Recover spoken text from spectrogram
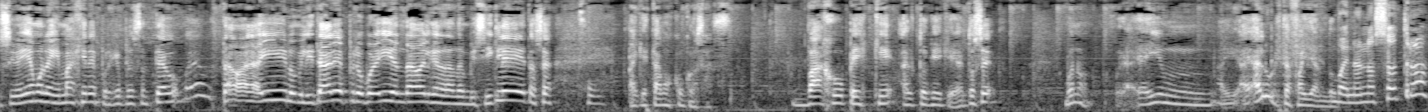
si veíamos las imágenes, por ejemplo, en Santiago, bueno, estaban ahí los militares, pero por ahí andaba alguien andando en bicicleta, o sea, Sí. aquí estamos con cosas. Bajo pesque al toque de queda. Entonces, bueno, hay, un, hay, hay algo que está fallando. Bueno, nosotros,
